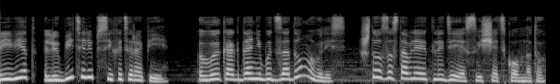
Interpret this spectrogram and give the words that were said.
Привет, любители психотерапии! Вы когда-нибудь задумывались, что заставляет людей освещать комнату?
